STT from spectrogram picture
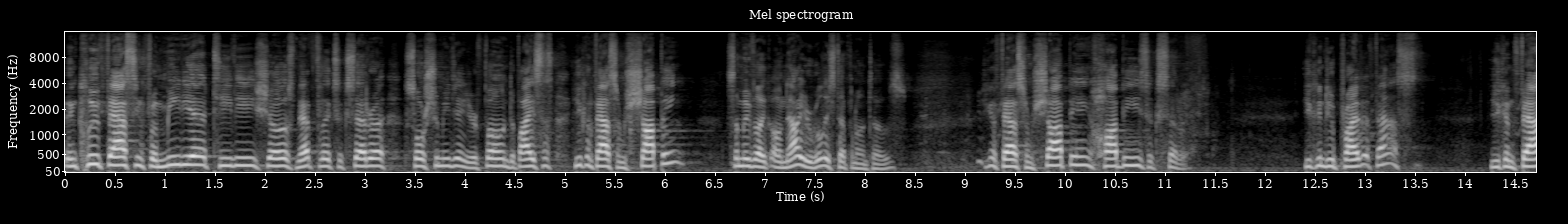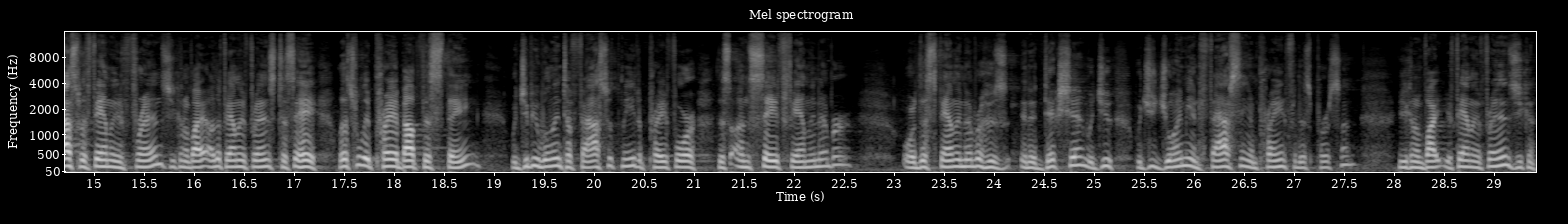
include fasting from media, TV shows, Netflix, etc., social media, your phone, devices. You can fast from shopping. Some of you are like, oh, now you're really stepping on toes. You can fast from shopping, hobbies, etc. You can do private fasts. You can fast with family and friends. You can invite other family and friends to say, hey, let's really pray about this thing. Would you be willing to fast with me to pray for this unsaved family member or this family member who's in addiction? Would you, would you join me in fasting and praying for this person? You can invite your family and friends. You can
